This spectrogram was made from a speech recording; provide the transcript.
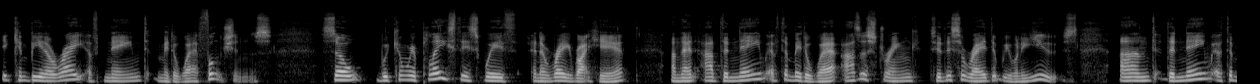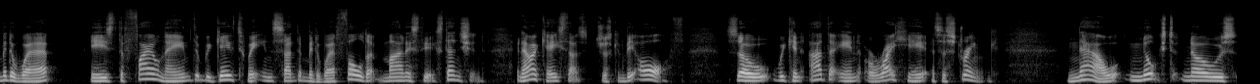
it can be an array of named middleware functions. So we can replace this with an array right here and then add the name of the middleware as a string to this array that we want to use. And the name of the middleware is the file name that we gave to it inside the middleware folder minus the extension. In our case, that's just going to be auth. So we can add that in right here as a string. Now, Nuxt knows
